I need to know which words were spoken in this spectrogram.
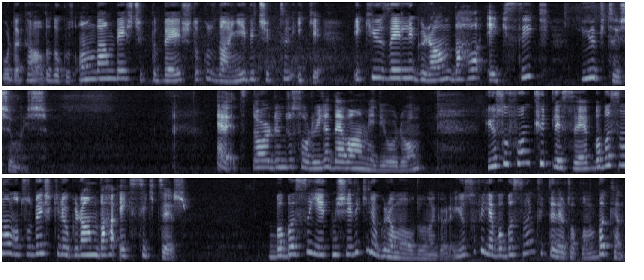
Burada kaldı 9. 10'dan 5 çıktı 5. 9'dan 7 çıktı 2. 250 gram daha eksik yük taşımış. Evet, dördüncü soruyla devam ediyorum. Yusuf'un kütlesi babasından 35 kilogram daha eksiktir. Babası 77 kilogram olduğuna göre Yusuf ile babasının kütleleri toplamı. Bakın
